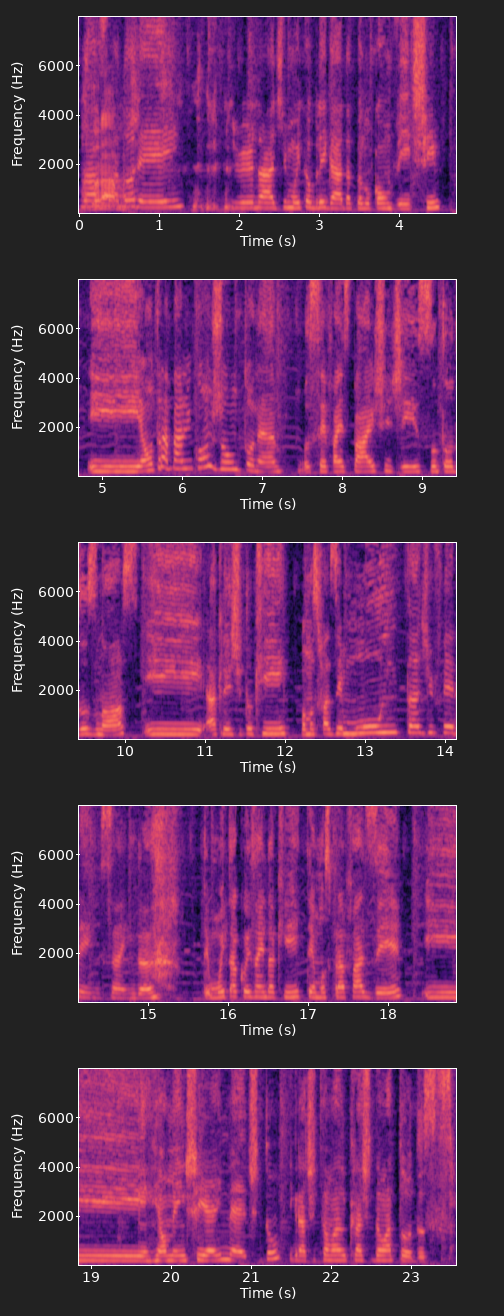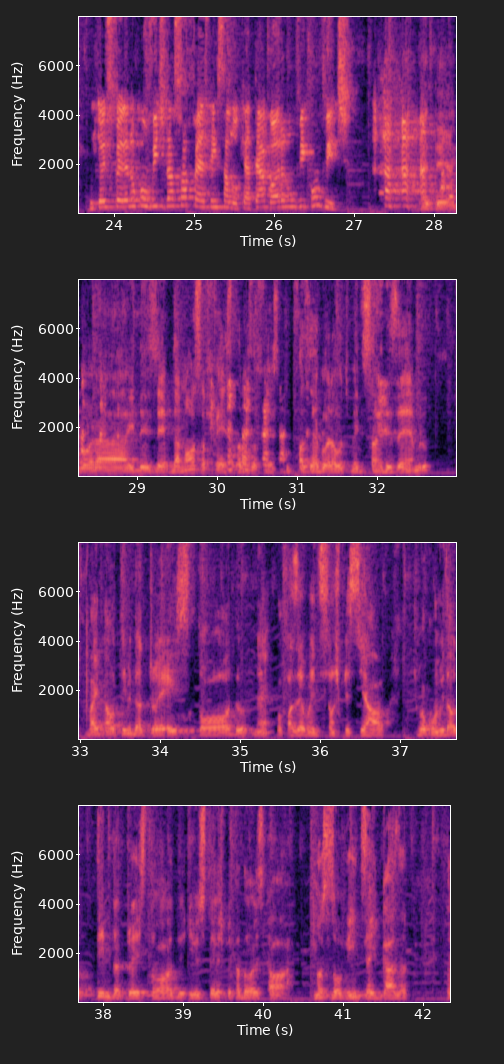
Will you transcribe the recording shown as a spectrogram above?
Nossa, adorei. De verdade, muito obrigada pelo convite. E é um trabalho em conjunto, né? Você faz parte disso, todos nós. E acredito que vamos fazer muita diferença ainda. Tem muita coisa ainda que temos para fazer e realmente é inédito. E gratidão, gratidão a todos. Estou esperando o convite da sua festa, hein, Salu? Que até agora eu não vi convite. Vai ter agora em dezembro, da nossa festa, da nossa festa. Vamos fazer agora a última edição em dezembro. Vai estar o time da Trace todo, né? Vou fazer uma edição especial. Vou convidar o time da Trace todo e os telespectadores, ó, nossos ouvintes aí em casa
